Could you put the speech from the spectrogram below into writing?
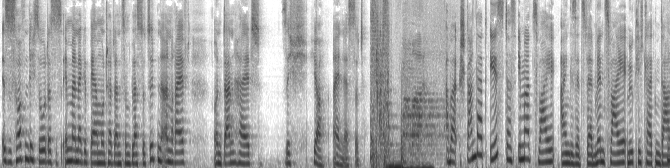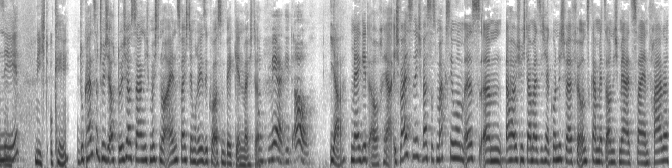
ist es hoffentlich so, dass es in meiner Gebärmutter dann zum Blastozyten anreift und dann halt sich, ja, einnestet. Aber Standard ist, dass immer zwei eingesetzt werden, wenn zwei Möglichkeiten da sind. Nee. Nicht, okay. Du kannst natürlich auch durchaus sagen, ich möchte nur eins, weil ich dem Risiko aus dem Weg gehen möchte. Und mehr geht auch. Ja, mehr geht auch, ja. Ich weiß nicht, was das Maximum ist. Ähm, da habe ich mich damals nicht erkundigt, weil für uns kamen jetzt auch nicht mehr als zwei in Frage.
